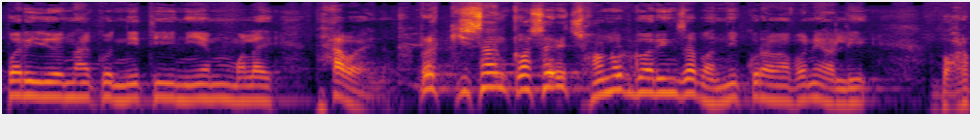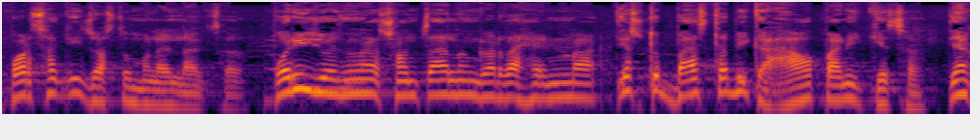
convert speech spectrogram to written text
परियोजनाको नीति नियम मलाई थाहा भएन। र किसान कसरी छनौट गरिन्छ भन्ने कुरामा पनि अलि भर पर्छ कि जस्तो मलाई लाग्छ। परियोजना सञ्चालन गर्दाखेरिमा त्यसको वास्तविक हावापानी के छ? त्यहाँ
